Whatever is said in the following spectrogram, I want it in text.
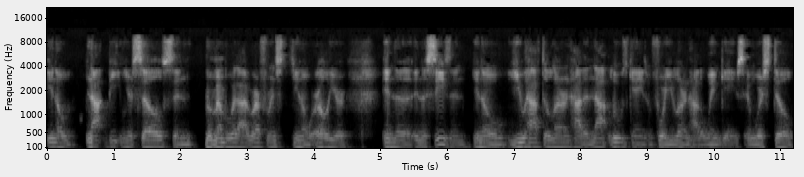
you know, not beating yourselves. And remember what I referenced, you know, earlier in the in the season, you know, you have to learn how to not lose games before you learn how to win games. And we're still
